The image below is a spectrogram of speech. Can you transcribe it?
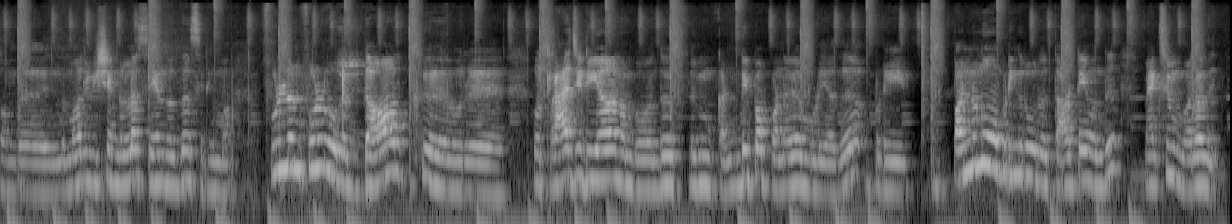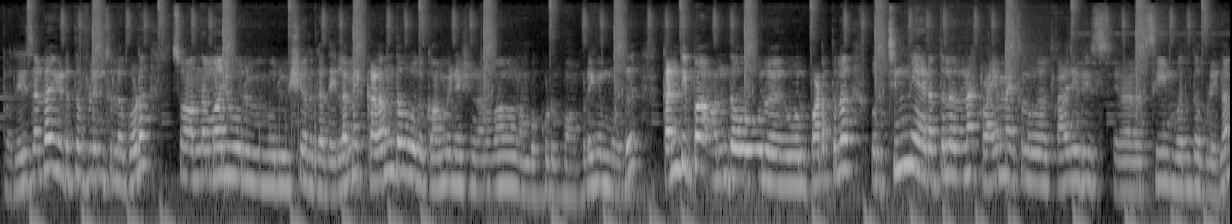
ஸோ அந்த இந்த மாதிரி விஷயங்கள்லாம் சேர்ந்தது தான் சினிமா. ஃபுல் அண்ட் ஃபுல் ஒரு டார்க் ஒரு ஒரு ட்ராஜடியாக நம்ம வந்து ஃபிலிம் கண்டிப்பாக பண்ணவே முடியாது. அப்படி பண்ணணும் அப்படிங்கிற ஒரு தாட்டே வந்து மேக்ஸிமம் வராது. இப்போ ரீசெண்டாக எடுத்த ஃபிலிம்ஸில் கூட ஸோ அந்த மாதிரி ஒரு ஒரு விஷயம் இருக்காது. எல்லாமே கலந்த ஒரு காம்பினேஷனாக தான் நம்ம கொடுப்போம். அப்படிங்கும்போது கண்டிப்பாக அந்த ஒரு ஒரு படத்தில் ஒரு சின்ன இடத்துல இல்லைன்னா கிளைமேக்ஸில் ஒரு ட்ராஜடி சீன் வருது அப்படின்னா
